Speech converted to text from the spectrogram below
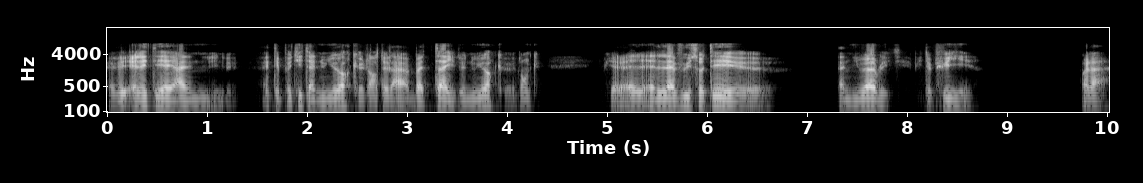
elle, elle était à elle était petite à New York lors de la bataille de New York, euh, donc puis elle l'a vu sauter euh, un immeuble et puis depuis, voilà.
